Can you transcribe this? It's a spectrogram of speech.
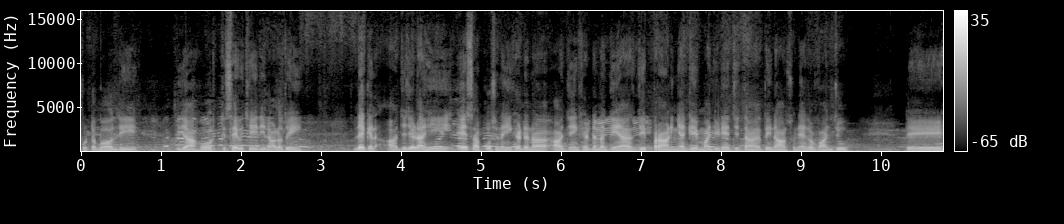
ਫੁੱਟਬਾਲ ਦੀ ਜਾਂ ਹੋਰ ਕਿਸੇ ਵੀ ਚੀਜ਼ ਦੀ ਲਾ ਲਓ ਤੁਸੀਂ। ਲੇਕਿਨ ਅੱਜ ਜਿਹੜਾ ਅਸੀਂ ਇਹ ਸਭ ਕੁਝ ਨਹੀਂ ਖੇਡਣਾ, ਅੱਜ ਹੀ ਖੇਡਣ ਲੱਗੇ ਆ ਜੀ ਪੁਰਾਣੀਆਂ ਗੇਮਾਂ ਜਿਹੜੀਆਂ, ਜਿੱਦਾਂ ਤੁਸੀਂ ਨਾਮ ਸੁਣਿਆ ਹੈਗਾ ਵਾਂਜੂ ਤੇ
